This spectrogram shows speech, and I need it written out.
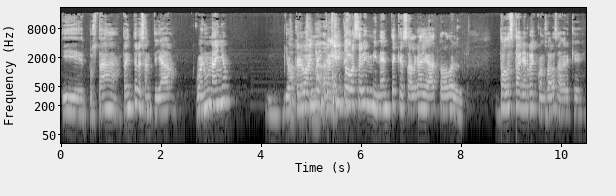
Y pues está, está interesante ya, como en un año, yo creo año y cachito va a ser inminente que salga ya todo el, toda esta guerra de consolas a ver qué,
